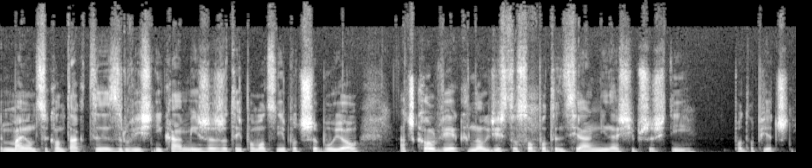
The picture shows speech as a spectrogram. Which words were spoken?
y, mający kontakty z rówieśnikami, że, że tej pomocy nie potrzebują, aczkolwiek no, gdzieś to są potencjalni nasi przyszli podopieczni.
